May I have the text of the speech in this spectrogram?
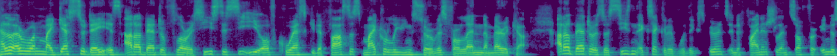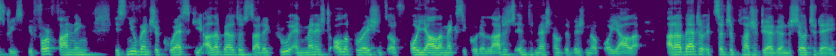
Hello, everyone. My guest today is Adalberto Flores. He's the CEO of Kueski, the fastest micro-lending service for Latin America. Adalberto is a seasoned executive with experience in the financial and software industries. Before funding his new venture Kueski, Adalberto started, grew, and managed all operations of Ooyala Mexico, the largest international division of Ooyala. Adalberto, it's such a pleasure to have you on the show today.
